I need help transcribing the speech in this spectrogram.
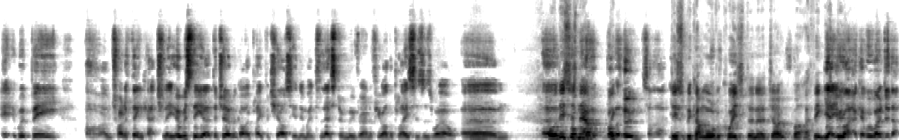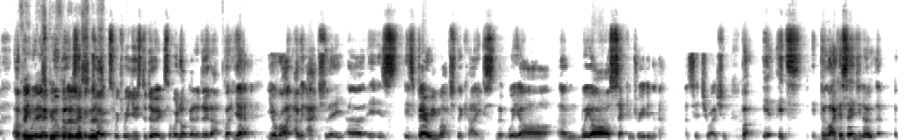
it would be. Oh, I'm trying to think. Actually, who was the uh, the German guy who played for Chelsea and then went to Leicester and moved around a few other places as well? Um, uh, Well, this is Robert, now- Robert Hoon, something like that. this has become more of a quiz than a joke. But I think Yeah, you're good- right. Okay, we won't do that. I think we, it's we, good we're for the listeners. jokes, which we're used to doing, so we're not going to do that. But yeah, you're right. I mean, actually, uh, it is is very much the case that we are um, we are secondary in that situation. But it, it's but like I said, you know. That,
